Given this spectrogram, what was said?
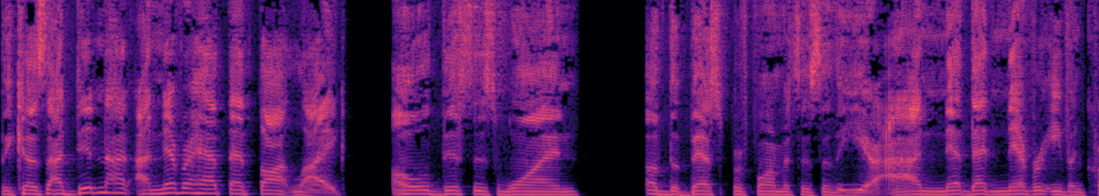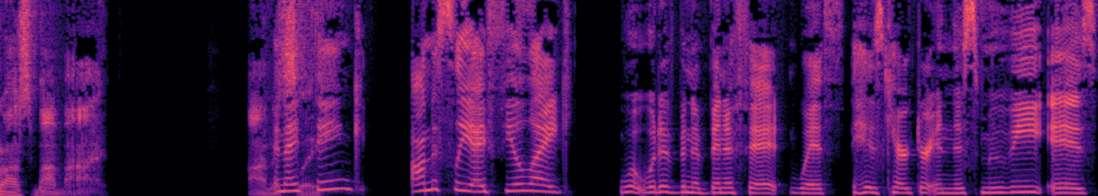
because I did not, I never had that thought like, oh, this is one of the best performances of the year. I ne- that never even crossed my mind. Honestly. And I think, honestly, I feel like what would have been a benefit with his character in this movie is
